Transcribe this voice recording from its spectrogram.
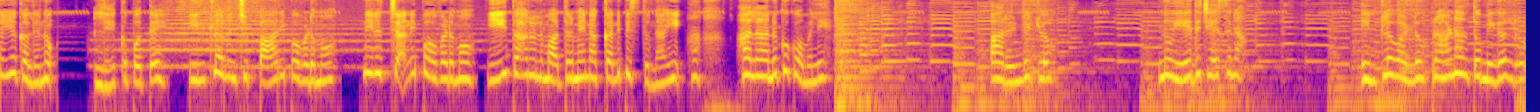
చెయ్యగలను. లేకపోతే ఇంట్లో నుంచి పారిపోవడమో నేను చనిపోవడమో ఈ దారులు మాత్రమే నాకు కనిపిస్తున్నాయి. అలా అనుకు కోమలి. ఆ రెండిట్లో నువ్వు ఏది చేసినా ఇంట్లో వాళ్ళు ప్రాణాలతో మిగలరు.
